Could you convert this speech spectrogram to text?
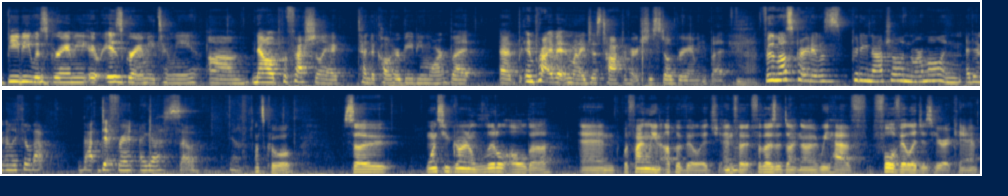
BB was Grammy, or is Grammy to me. Um, now professionally, I tend to call her BB more, but at, in private and when I just talk to her, she's still Grammy. But for the most part, it was pretty natural and normal, and I didn't really feel that that different, I guess. So yeah. That's cool. So once you've grown a little older, and we're finally in Upper Village, and for, for those that don't know, we have four villages here at camp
